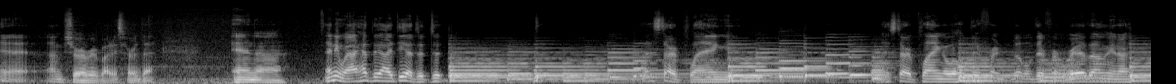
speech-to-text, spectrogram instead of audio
Yeah, I'm sure everybody's heard that. And uh, anyway, I had the idea to, to, to I started playing. I started playing a little different, little different rhythm, you know.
